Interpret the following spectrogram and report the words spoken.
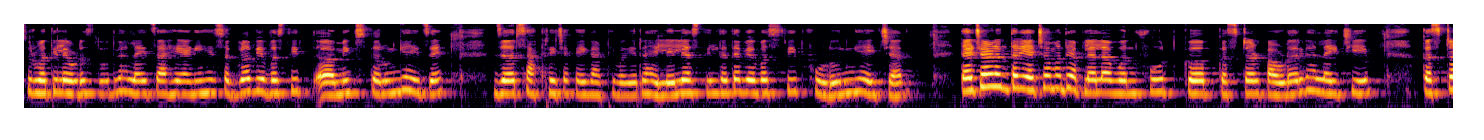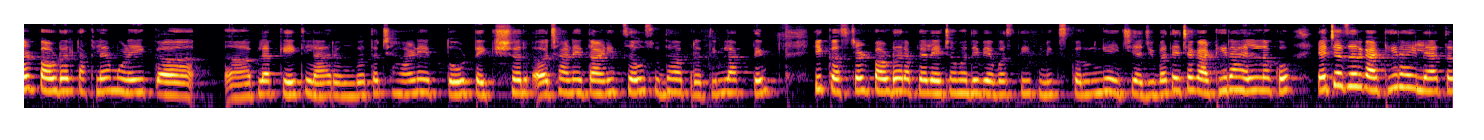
सुरुवातीला एवढंच दूध घालायचं आहे आणि हे सगळं व्यवस्थित मिक्स करून घ्यायचं आहे जर साखरेच्या काही गाठी वगैरे राहिलेले असतील तर त्या व्यवस्थित फोडून घ्यायच्यात. त्याच्यानंतर याच्यामध्ये आपल्याला one fourth cup custard powder घालायची आहे. कस्टर्ड पावडर टाकल्यामुळे एक, आपल्या केकला रंग तर छान येतो टेक्स्चर छान येतं आणि चवसुद्धा अप्रतिम लागते. ही कस्टर्ड पावडर आपल्याला याच्यामध्ये व्यवस्थित मिक्स करून घ्यायची. अजिबात याच्या गाठी राहायला नको. याच्या जर गाठी राहिल्या तर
